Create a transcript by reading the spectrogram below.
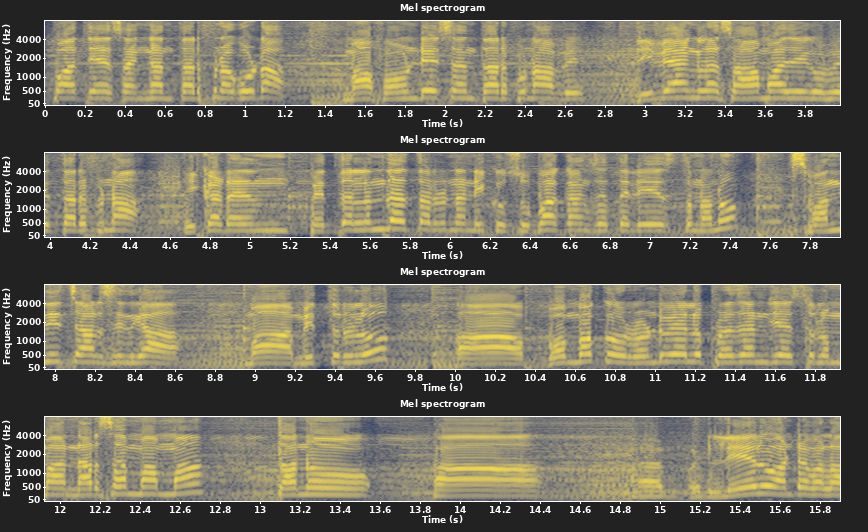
ఉపాధ్యాయ సంఘం తరఫున కూడా మా ఫౌండేషన్ తరపున దివ్యాంగుల సామాజిక తరఫున ఇక్కడ పెద్దలందరి తరపున నీకు శుభాకాంక్ష తెలియజేస్తున్నాను. స్పందించాల్సిందిగా మా మిత్రులు బొమ్మకు రెండు వేలు ప్రజెంట్ చేస్తున్న మా నరసమ్మమ్మ తను లేరు అంటే వాళ్ళ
